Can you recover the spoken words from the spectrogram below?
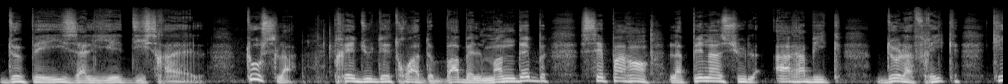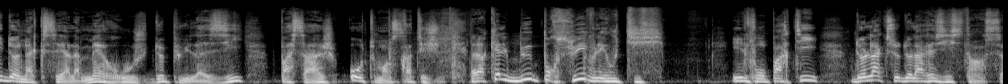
de pays alliés d'Israël. Tout cela près du détroit de Bab el-Mandeb, séparant la péninsule arabique de l'Afrique, qui donne accès à la mer Rouge depuis l'Asie, passage hautement stratégique. Alors quel but poursuivent les outils ils font partie de l'axe de la résistance,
